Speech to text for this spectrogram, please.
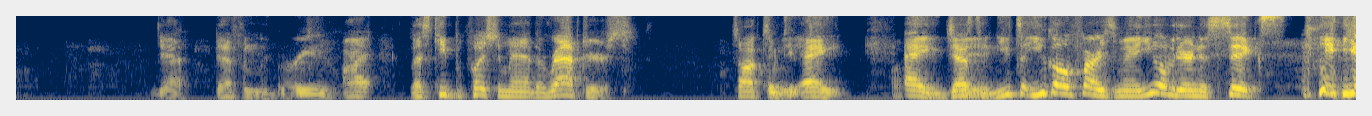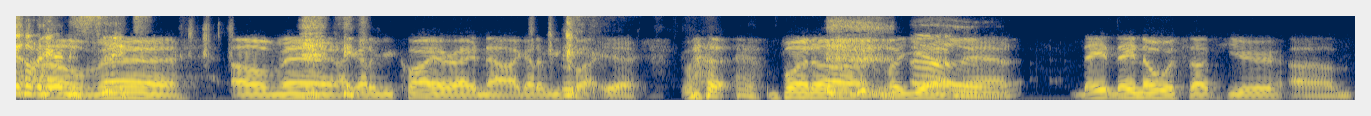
Yeah, definitely. Agree. All right, let's keep it pushing, man. The Raptors. Talk to me. Hey, hey, Justin, you t- you go first, man. You over there in the six. you over there in the oh man, oh man, I gotta be quiet right now. I gotta be quiet. Yeah, but uh, but yeah, Uh. man, they they know what's up here. Um,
